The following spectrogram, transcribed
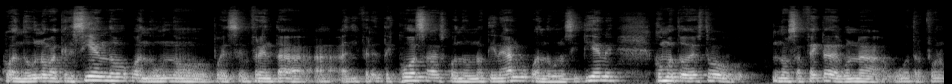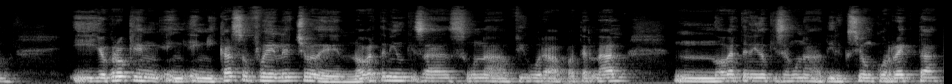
cuando uno va creciendo, cuando uno pues se enfrenta a, a, diferentes cosas, cuando uno tiene algo, cuando uno sí tiene, cómo todo esto nos afecta de alguna u otra forma. Y yo creo que en, en, en mi caso fue el hecho de no haber tenido quizás una figura paternal, no haber tenido quizás una dirección correcta,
